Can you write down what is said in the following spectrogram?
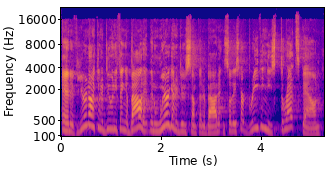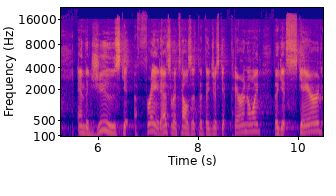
And if you're not going to do anything about it, then we're going to do something about it. And so they start breathing these threats down, and the Jews get afraid. Ezra tells us that they just get paranoid, they get scared,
